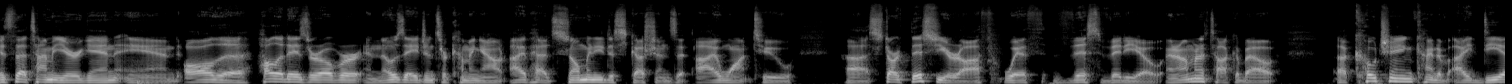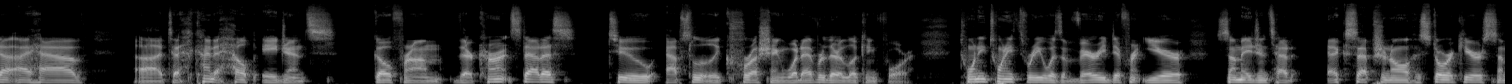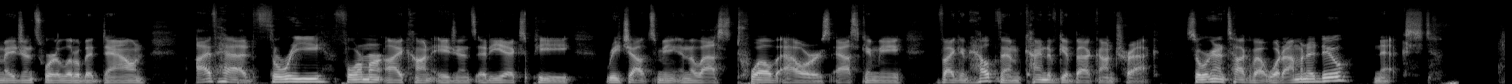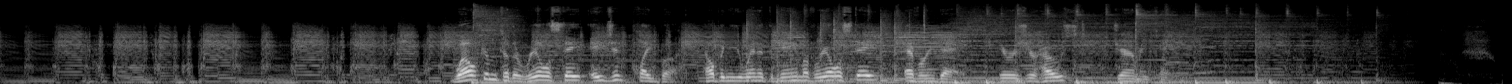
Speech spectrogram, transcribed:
It's that time of year again, and all the holidays are over, and those agents are coming out. I've had so many discussions that I want to uh, start this year off with this video. And I'm going to talk about a coaching kind of idea I have uh, to kind of help agents go from their current status to absolutely crushing whatever they're looking for. 2023 was a very different year. Some agents had exceptional historic years. Some agents were a little bit down. I've had three former icon agents at EXP reach out to me in the last 12 hours asking me if I can help them kind of get back on track. So, we're going to talk about what I'm going to do next. Welcome to the Real Estate Agent Playbook, helping you win at the game of real estate every day. Here is your host, Jeremy Kane.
